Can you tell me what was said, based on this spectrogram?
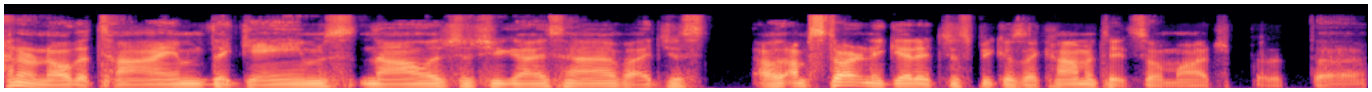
I don't know the time, the games knowledge that you guys have. I just, I'm starting to get it just because I commentate so much. But uh,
